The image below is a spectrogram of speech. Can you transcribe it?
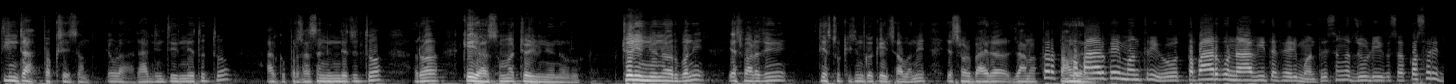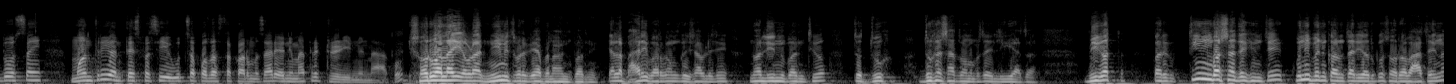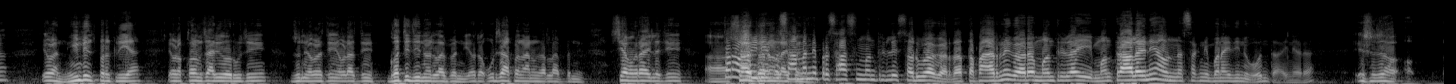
तिनवटा पक्ष छन्। एउटा राजनीतिक नेतृत्व अर्को प्रशासनिक नेतृत्व र केही हदसम्म ट्रेड युनियनहरू। ट्रेड युनियनहरू पनि यसबाट चाहिँ त्यस्तो किसिमको केही छ भने यसबाट बाहिर जान तर तपाईँहरूकै मन्त्री हो तपाईँहरूको नाभि त फेरि मन्त्रीसँग जोडिएको छ। कसरी दोष चाहिँ मन्त्री अनि त्यसपछि उच्च पदस्थ कर्मचारी अनि मात्रै ट्रेड युनियनमा आएको? सरुवालाई एउटा नियमित प्रक्रिया बनाउनु पर्ने यसलाई भारी भरकमको हिसाबले चाहिँ नलिनुपर्ने थियो। त्यो दुख दुःख साथ गर्नुपर्छ यो लिएको छ विगत करिब तिन वर्षदेखि चाहिँ कुनै पनि कर्मचारीहरूको सरुवा भएको छैन। एउटा नियमित प्रक्रिया एउटा कर्मचारीहरू चाहिँ जुन एउटा चाहिँ एउटा चाहिँ गति दिनलाई पनि एउटा ऊर्जा प्रदान गर्नलाई पनि सेवाग्राहीलाई चाहिँ सामान्य प्रशासन मन्त्रीले सरुवा गर्दा तपाईँहरू नै गएर मन्त्रीलाई मन्त्रालय नै आउन नसक्ने बनाइदिनु भयो नि त होइन र? यसो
